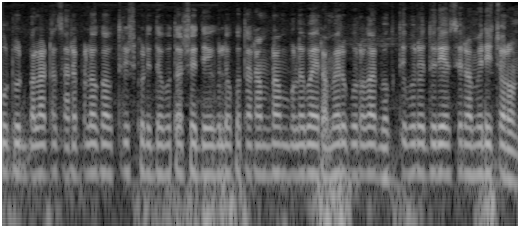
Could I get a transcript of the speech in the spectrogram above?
উট উট বালাটা ঝাড়ে পেল গাও ত্রিশ কোটি দেবতা। সে দিয়ে গেল কথা রাম রাম বলে, ভাই, রামের গুরগার ভক্তি ভরে ধরিয়াছে রামেরই চরণ।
